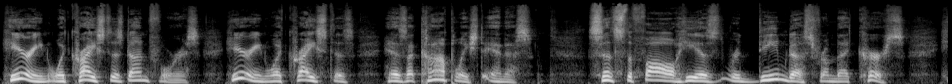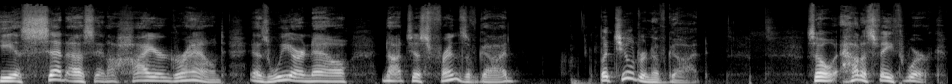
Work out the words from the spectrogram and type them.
hearing what Christ has done for us, hearing what Christ has, has accomplished in us. Since the fall, He has redeemed us from that curse. He has set us in a higher ground as we are now not just friends of God, but children of God. So, how does faith work?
